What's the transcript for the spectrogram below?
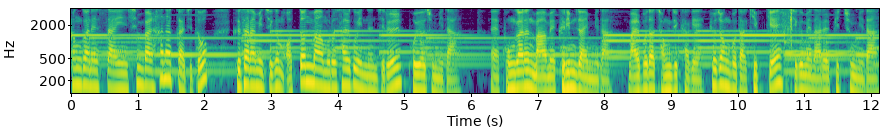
현관에 쌓인 신발 하나까지도 그 사람이 지금 어떤 마음으로 살고 있는지를 보여줍니다. 예, 공간은 마음의 그림자입니다. 말보다 정직하게, 표정보다 깊게 지금의 나를 비춥니다.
